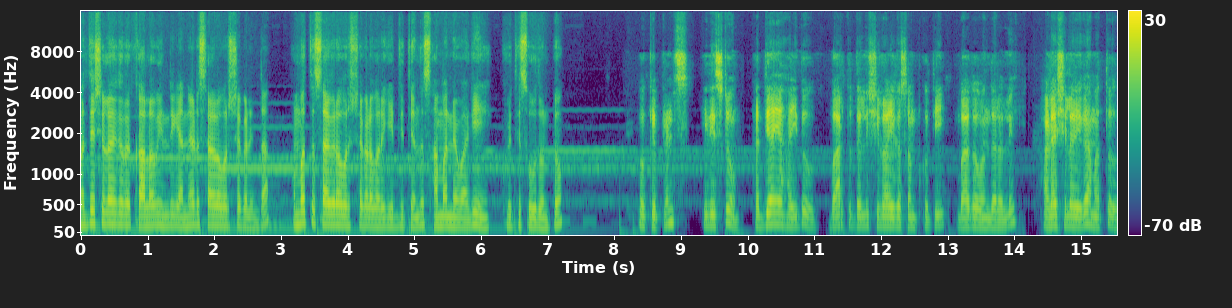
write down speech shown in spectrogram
ಮಧ್ಯಶಿಲಾಯುಗದ ಕಾಲವು ಇಂದಿಗೆ ಹನ್ನೆರಡು ಸಾವಿರ ವರ್ಷಗಳಿಂದ ಒಂಬತ್ತು ಸಾವಿರ ವರ್ಷಗಳವರೆಗೆ ಇದ್ದಿತ್ತೆಂದು ಸಾಮಾನ್ಯವಾಗಿ ಗುರುತಿಸುವುದುಂಟು. ಓಕೆ ಫ್ರೆಂಡ್ಸ್ ಇದಿಷ್ಟು. ಅಧ್ಯಾಯ ಐದು, ಭಾರತದಲ್ಲಿ ಶಿಲಾಯುಗ ಸಂಸ್ಕೃತಿ ಭಾಗ ಒಂದರಲ್ಲಿ ಹಳೆ ಶಿಲಾಯುಗ ಮತ್ತು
